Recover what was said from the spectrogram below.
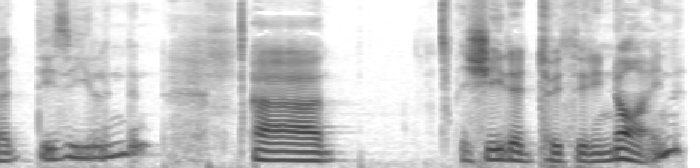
uh, Desi Linden, uh, she did 239.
